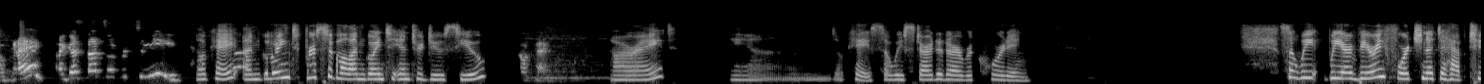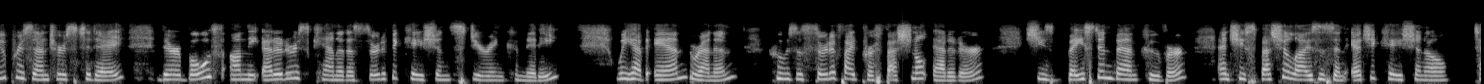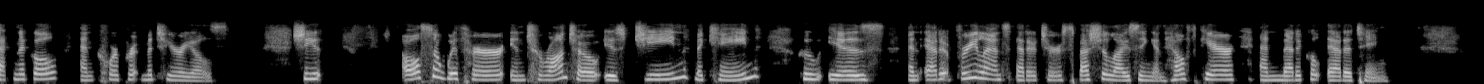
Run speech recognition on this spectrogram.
Okay, I guess that's over to me. Okay, I'm going to, first of all, I'm going to introduce you. Okay. All right. And okay, so we started our recording. So we, we are very fortunate to have two presenters today. They're both on the Editors Canada Certification Steering Committee. We have Anne Brennan, who's a certified professional editor. She's based in Vancouver, and she specializes in educational, technical, and corporate materials. She also with her in Toronto is Jeanne McKane, who is an edit, freelance editor specializing in healthcare and medical editing.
